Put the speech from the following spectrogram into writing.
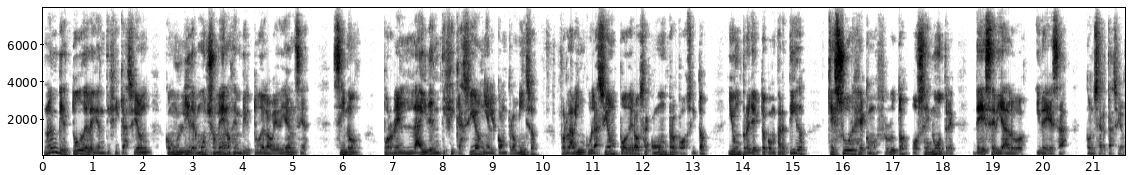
No en virtud de la identificación con un líder, mucho menos en virtud de la obediencia, sino por la identificación y el compromiso por la vinculación poderosa con un propósito y un proyecto compartido que surge como fruto o se nutre de ese diálogo y de esa concertación.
